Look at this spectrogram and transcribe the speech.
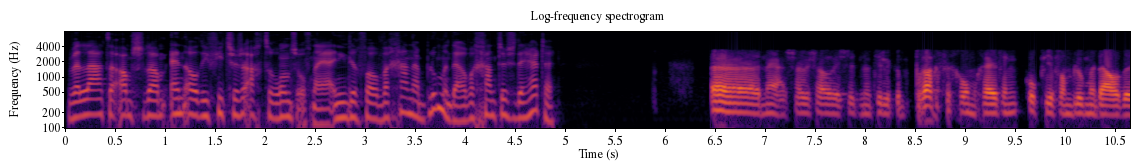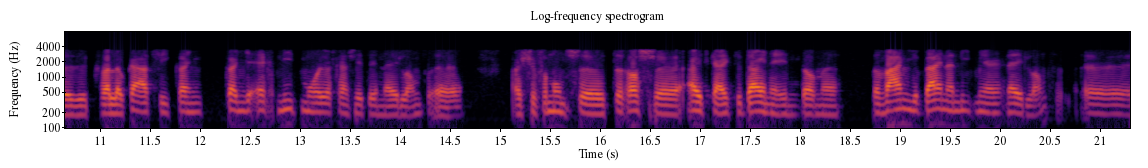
we laten Amsterdam en al die fietsers achter ons... of nou ja, in ieder geval, we gaan naar Bloemendaal, we gaan tussen de herten? Uh, nou ja, sowieso is het natuurlijk een prachtige omgeving. Kopje van Bloemendaal, de, de, qua locatie kan, kan je echt niet mooier gaan zitten in Nederland. als je van ons terras uitkijkt de duinen in, dan dan waan je bijna niet meer in Nederland. Uh,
